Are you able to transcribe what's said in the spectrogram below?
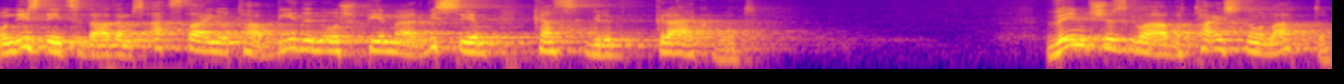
un iznīcinādams, atstājot tā biedinošu piemēru visiem, kas grib grēkot. Viņš izglāba taisno latu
